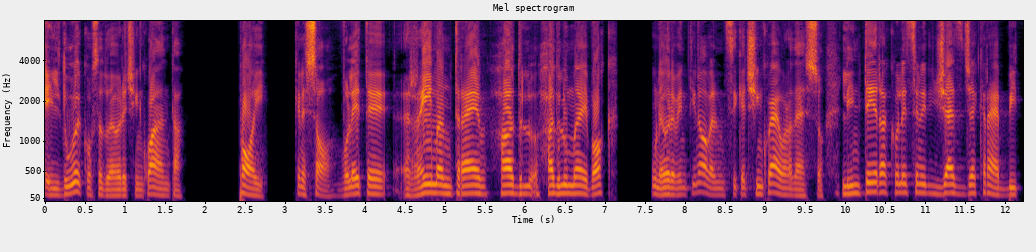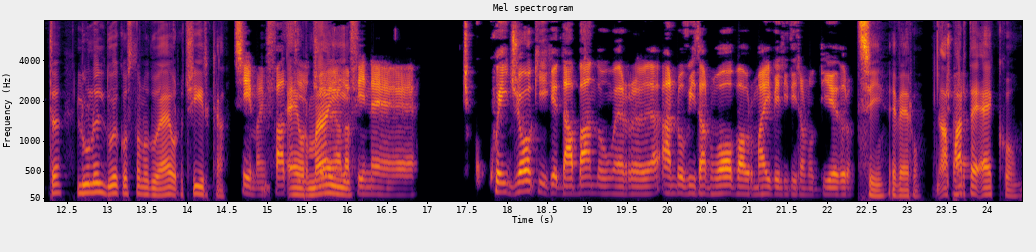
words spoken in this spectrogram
e il 2 costa 2,50€. Poi, che ne so, volete Rayman 3 Hadl- Hadlum Evoc? 1,29€ anziché 5€ adesso. L'intera collezione di Jazz Jack Rabbit, l'1 e il 2 costano 2€ circa. Sì, ma infatti È ormai- cioè, alla fine cioè, quei giochi che da Abandonware eh, hanno vita nuova ormai ve li tirano dietro. Sì, è vero. A Cioè- parte, ecco,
